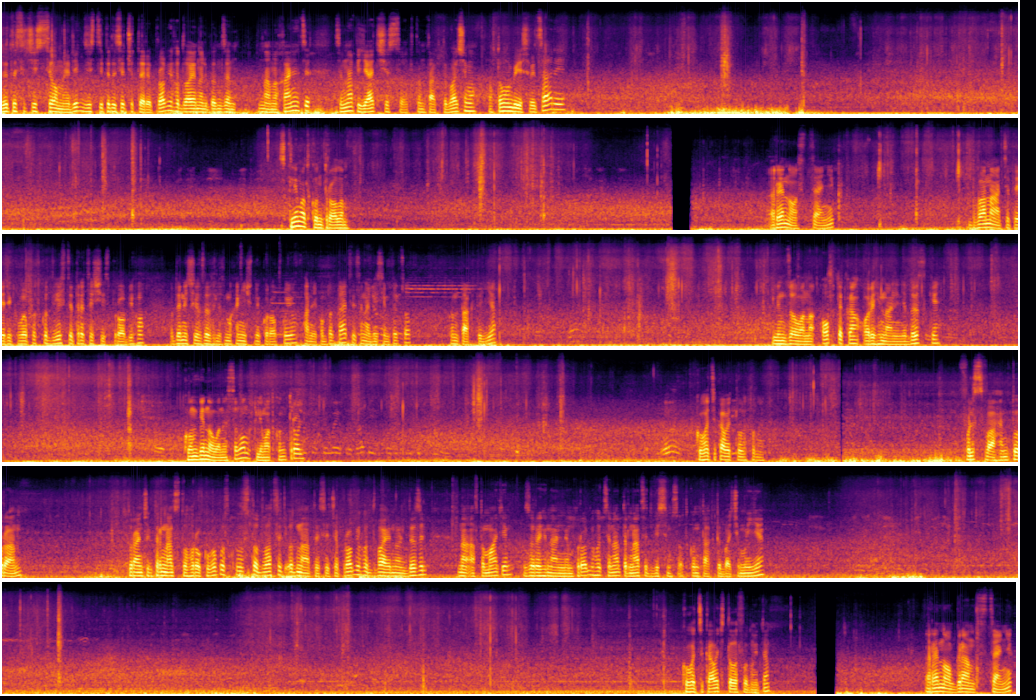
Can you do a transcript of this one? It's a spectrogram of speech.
2007 рік, 254 пробігу, 2.0 бензин на механіці, ціна 5600. Контакти бачимо. Автомобіль Швейцарії. З клімат-контролем. Renault Scenic 12 рік випуску, 236 пробігу. 1,6 дизель з механічною коробкою. В гарній комплектації, ціна 8500. Контакти є. Лінзована оптика, оригінальні диски. Комбінований салон, клімат-контроль. Кого цікавить, телефонуйте. Volkswagen Туран. Туранчик 13-го року випуску 121 тисяча пробігу, 2.0 дизель на автоматі з оригінальним пробігу. Ціна 13 800. Контакти бачимо є. Кого цікавить, телефонуйте. Renault Grand Scenic.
